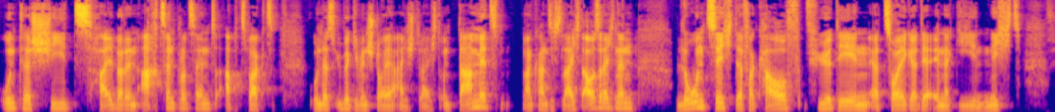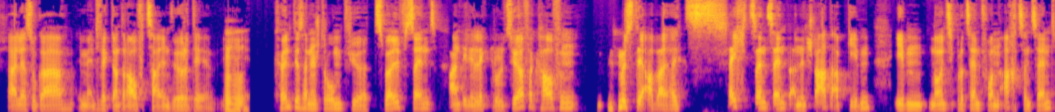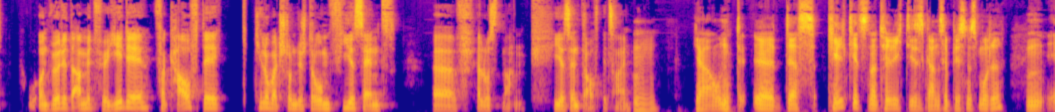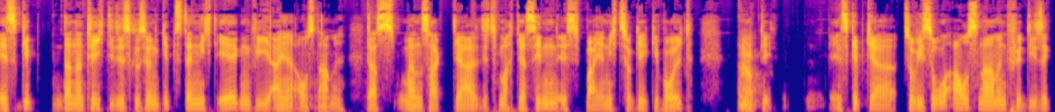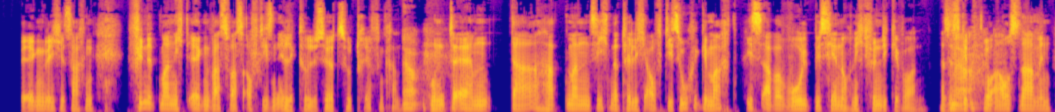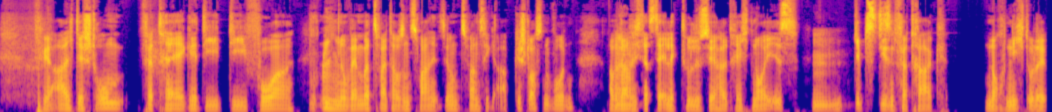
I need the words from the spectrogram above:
unterschiedshalberen 18 Prozent abzwackt und das Übergewinnsteuer einstreicht. Und damit, man kann sich leicht ausrechnen, lohnt sich der Verkauf für den Erzeuger der Energie nicht, weil er sogar im Endeffekt dann draufzahlen würde. Mhm. Er könnte seinen Strom für 12 Cent an den Elektrolyseur verkaufen, müsste aber 16 Cent an den Staat abgeben, eben 90 Prozent von 18 Cent und würde damit für jede verkaufte Kilowattstunde Strom vier Cent äh, Verlust machen, vier Cent drauf bezahlen. Mhm. Ja, und äh, das killt jetzt natürlich dieses ganze Businessmodell. Hm, es gibt dann natürlich die Diskussion, gibt es denn nicht irgendwie eine Ausnahme, dass man sagt, ja, das macht ja Sinn, es war ja nicht so ge gewollt. Ja. Die, es gibt ja sowieso Ausnahmen für diese irgendwelche Sachen. Findet man nicht irgendwas, was auf diesen Elektrolyseur zutreffen kann? Ja. Und ähm, da hat man sich natürlich auf die Suche gemacht, ist aber wohl bisher noch nicht fündig geworden. Also es ja. gibt so Ausnahmen für alte Stromverträge, die, die vor November 2022 abgeschlossen wurden. Aber ja. dadurch, dass der Elektrolyseur halt recht neu ist, mhm. gibt es diesen Vertrag noch nicht oder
